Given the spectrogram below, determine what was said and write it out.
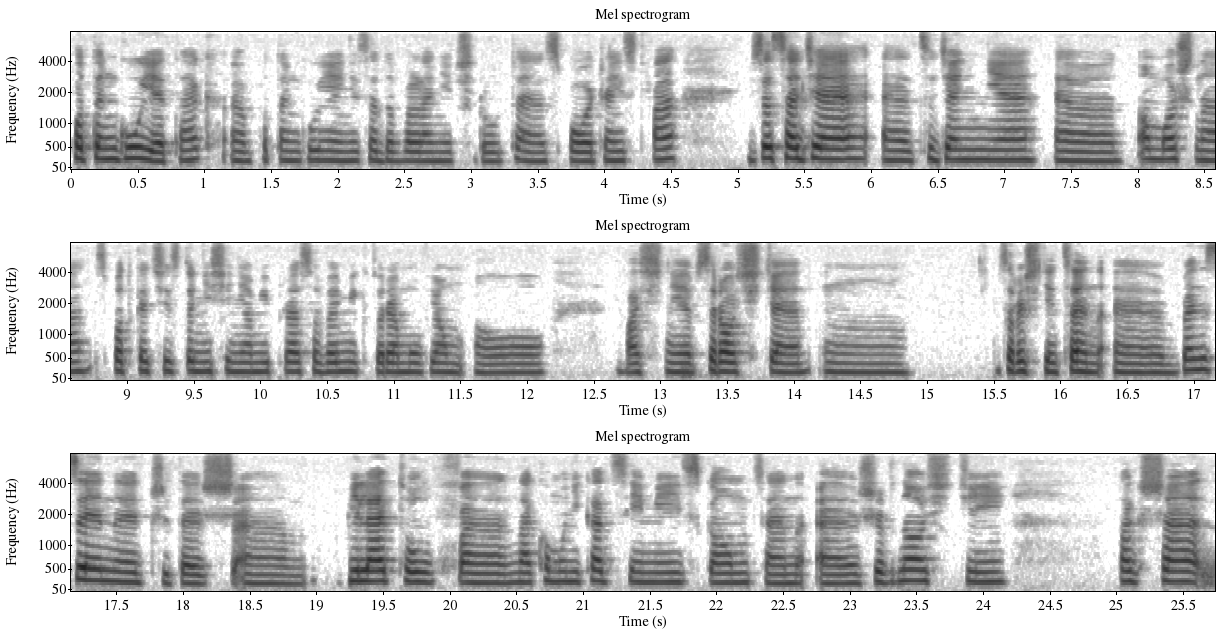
potęguje, tak? E, potęguje niezadowolenie wśród e, społeczeństwa. W zasadzie codziennie no, można spotkać się z doniesieniami prasowymi, które mówią o właśnie wzroście, wzroście cen benzyny, czy też biletów na komunikację miejską, cen żywności. Także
